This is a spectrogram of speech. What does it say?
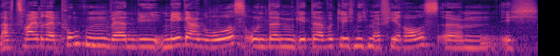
nach zwei, drei Punkten werden die mega groß und dann geht da wirklich nicht mehr viel raus. Ähm, ich,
